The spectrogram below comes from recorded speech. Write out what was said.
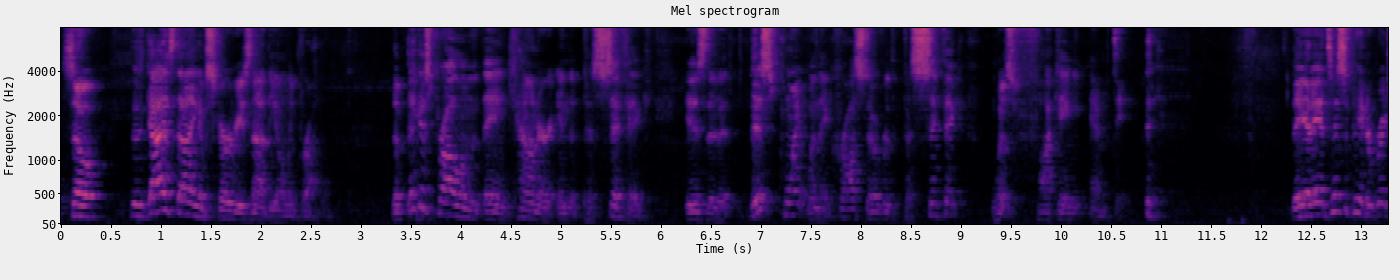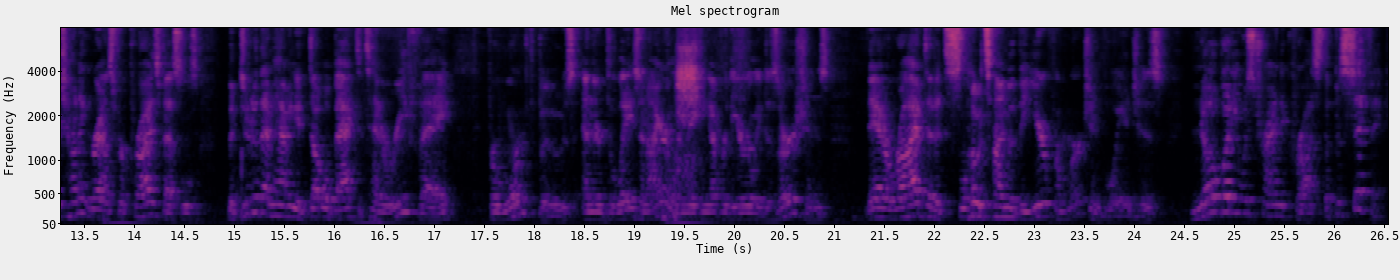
So the guys dying of scurvy is not the only problem. The biggest problem that they encounter in the Pacific is that at this point, when they crossed over, the Pacific was fucking empty. They had anticipated rich hunting grounds for prize vessels, but due to them having to double back to Tenerife for warmth booze and their delays in Ireland making up for the early desertions, they had arrived at a slow time of the year for merchant voyages. Nobody was trying to cross the Pacific.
